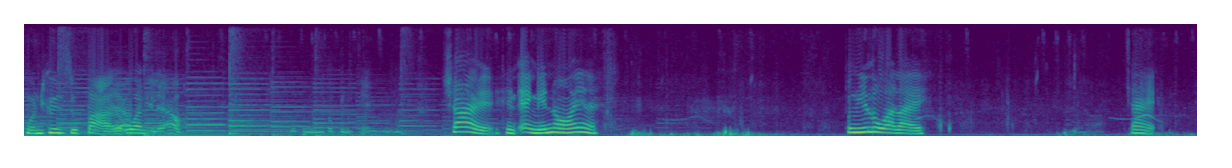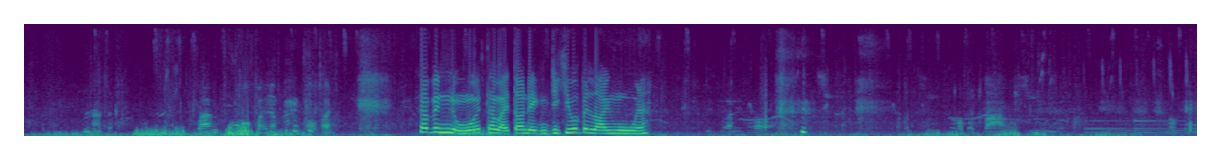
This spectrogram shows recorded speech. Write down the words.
หวนคืนสู่ป่าแล้วอ้วน นี่แล้วพวกนี้ก็เป็นแข่งใช่ เห็นแอ่งน้อยๆอะตรงนี้รูอะไร นี่เหรอใช่ น่าจะวางตัวออกไปแล้วมั้งออกไปถ้าเป็นหนูสมัยตอนเด็กจะคิดว่าเป็นรอยงูนะอีกวันก็ก็แบบบางชิ้นเลยก็ของ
